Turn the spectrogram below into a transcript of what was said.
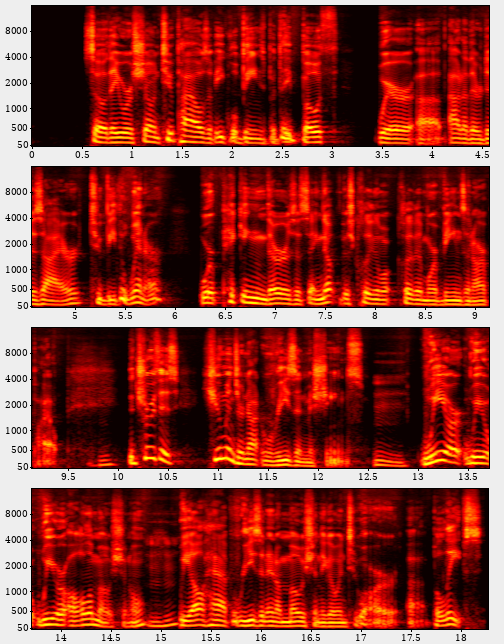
So they were shown two piles of equal beans, but they both were, uh, out of their desire to be the winner, were picking theirs and saying, nope, there's clearly more, clearly more beans in our pile. Mm-hmm. The truth is, humans are not reason machines. Mm. We, are, we, we are all emotional. Mm-hmm. We all have reason and emotion that go into our uh, beliefs.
